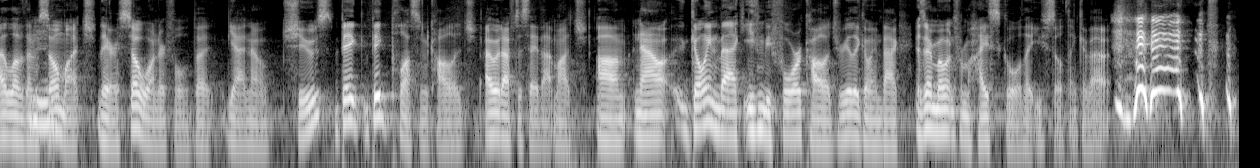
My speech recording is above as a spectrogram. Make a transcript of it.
I love them so much. They are so wonderful. But yeah, no shoes. Big big plus in college. I would have to say that much. Um, now going back even before college, really going back, is there a moment from high school that you still think about?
